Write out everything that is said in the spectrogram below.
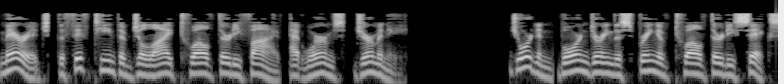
Marriage, the 15th of July 1235 at Worms, Germany. Jordan born during the spring of 1236,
